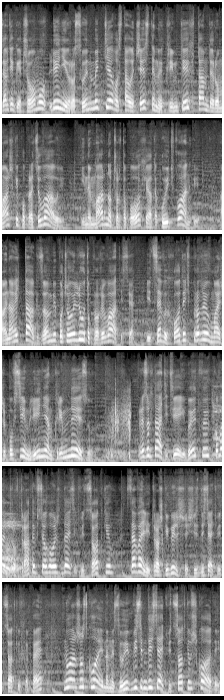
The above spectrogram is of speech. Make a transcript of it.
завдяки чому лінії рослин миттєво стали чистими, крім тих там, де ромашки попрацювали. І немарно чортополохи атакують фланги. Але навіть так зомбі почали люто прориватися, і це виходить прорив майже по всім лініям, крім низу. В результаті цієї битви Ковентро втратив всього лиш 10%, Савелій трошки більше 60% хп, ну а Жосклої нанесли 80% шкоди.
